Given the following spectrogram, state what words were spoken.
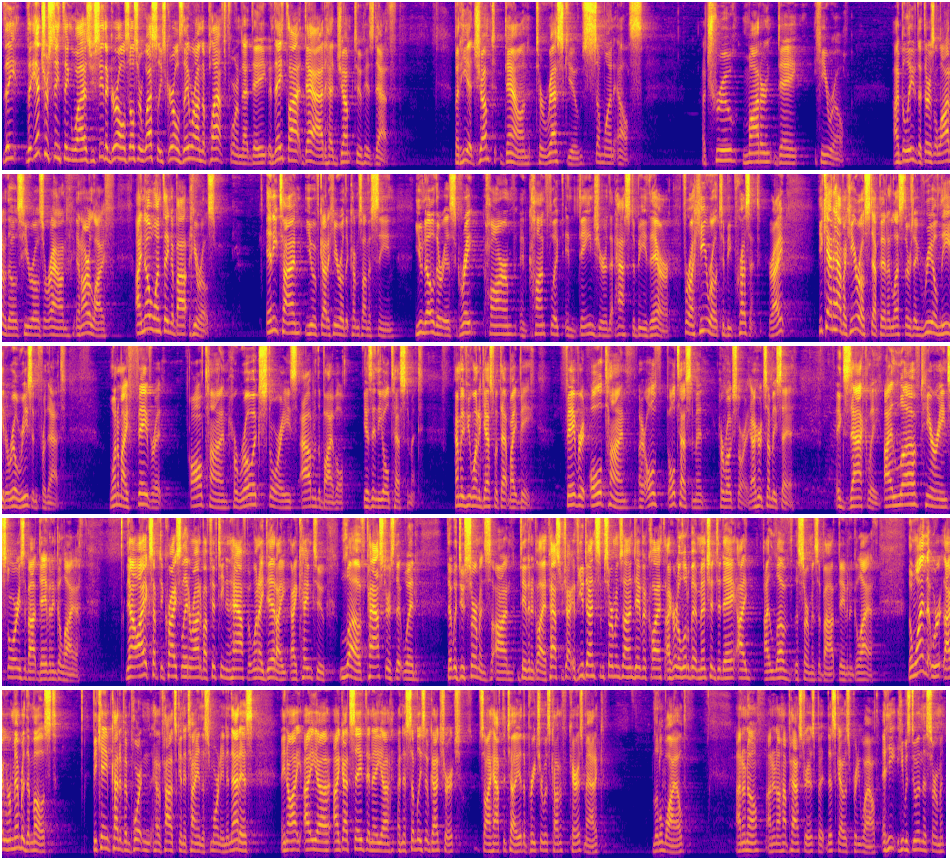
The, the interesting thing was, you see the girls, those are Wesley's girls, they were on the platform that day and they thought dad had jumped to his death. But he had jumped down to rescue someone else. A true modern day hero. I believe that there's a lot of those heroes around in our life. I know one thing about heroes. Anytime you have got a hero that comes on the scene, you know there is great harm and conflict and danger that has to be there for a hero to be present, right? You can't have a hero step in unless there's a real need, a real reason for that. One of my favorite all time heroic stories out of the Bible is in the Old Testament. How many of you want to guess what that might be? Favorite old time or Old, Old Testament heroic story? I heard somebody say it. Exactly. I loved hearing stories about David and Goliath. Now, I accepted Christ later on, about 15 and a half, but when I did, I, I came to love pastors that would, that would do sermons on David and Goliath. Pastor Jack, have you done some sermons on David and Goliath? I heard a little bit mentioned today. I, I love the sermons about David and Goliath. The one that I remember the most became kind of important of how it's going to tie in this morning, and that is you know, I, I, uh, I got saved in a, uh, an Assemblies of God church, so I have to tell you, the preacher was kind of charismatic, little wild. I don't know. I don't know how pastor is, but this guy was pretty wild. And he, he was doing this sermon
